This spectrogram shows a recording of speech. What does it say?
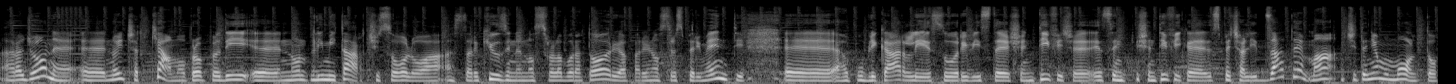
ha ragione, eh, noi cerchiamo proprio di eh, non limitarci solo a, a, stare chiusi nel nostro laboratorio, a fare i nostri esperimenti, eh, a pubblicarli su riviste scientifiche, scientifiche specializzate, ma ci teniamo molto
